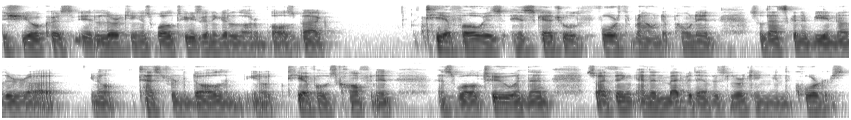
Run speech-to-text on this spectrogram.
Nishioka is lurking as well too. He's going to get a lot of balls back. Tiafoe is his scheduled fourth round opponent, so that's going to be another uh, you know test for Nadal, and you know Tiafoe is confident as well too. And then so I think, and then Medvedev is lurking in the quarters,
